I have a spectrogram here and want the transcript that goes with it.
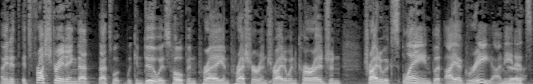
I mean, it, it's frustrating that that's what we can do is hope and pray and pressure and try to encourage and try to explain. But I agree. I mean, yeah. it's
